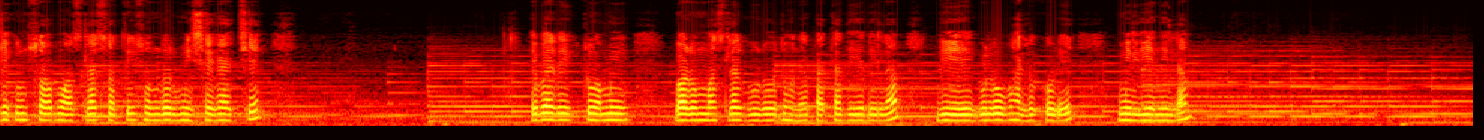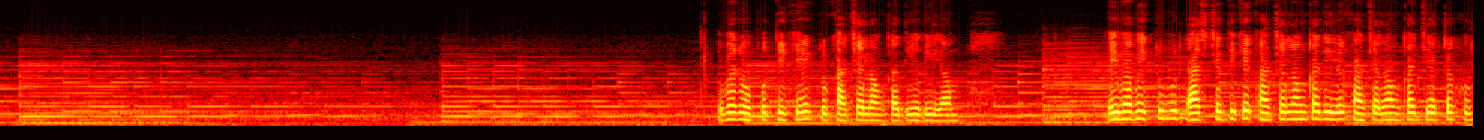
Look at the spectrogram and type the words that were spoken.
দেখুন, সব মশলার সাথে সুন্দর মিশে গেছে। এবার একটু আমি গরম মশলার গুঁড়ো, ধনে পাতা দিয়ে দিলাম, দিয়ে এগুলো ভালো করে মিলিয়ে নিলাম। এবার ওপর থেকে একটু কাঁচা লঙ্কা দিয়ে দিলাম। এইভাবে একটু লাস্টের দিকে কাঁচা লঙ্কা দিলে কাঁচা লঙ্কার যে একটা খুব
